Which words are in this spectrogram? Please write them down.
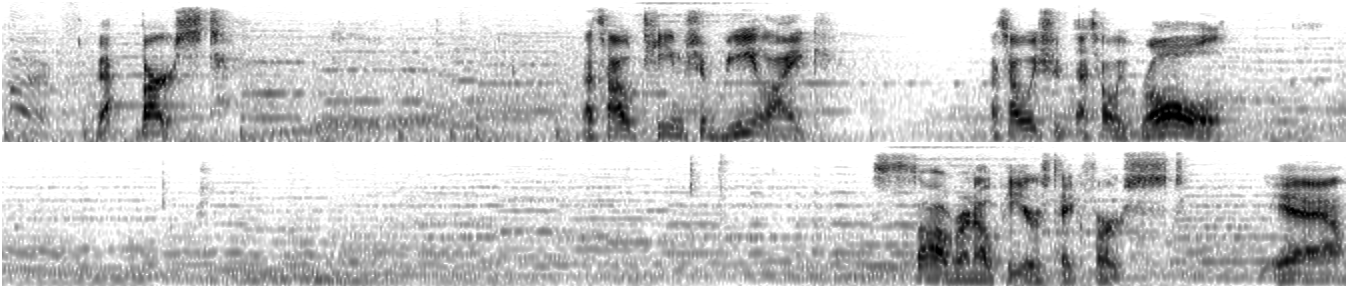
First. That burst. That's how teams should be like. That's how we should. That's how we roll. Sovereign LPers take first. Yeah.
